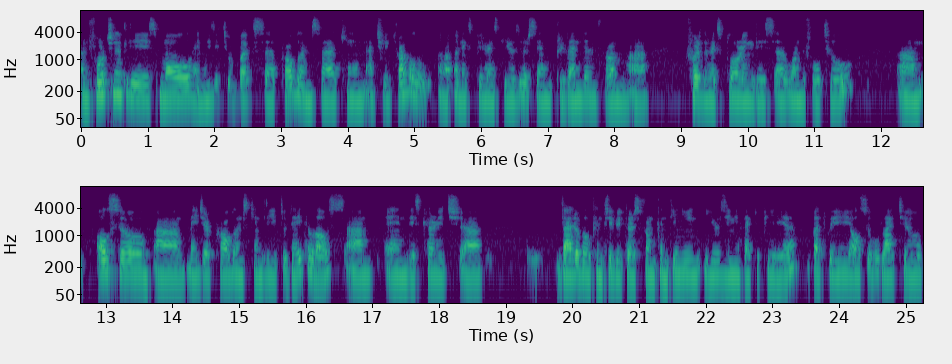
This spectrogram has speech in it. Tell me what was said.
Unfortunately, small and easy to bugs uh, problems uh, can actually trouble uh, unexperienced users and prevent them from further exploring this wonderful tool. Um, also, uh, major problems can lead to data loss um, and discourage uh, valuable contributors from continuing using Effectopedia, but we also would like to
